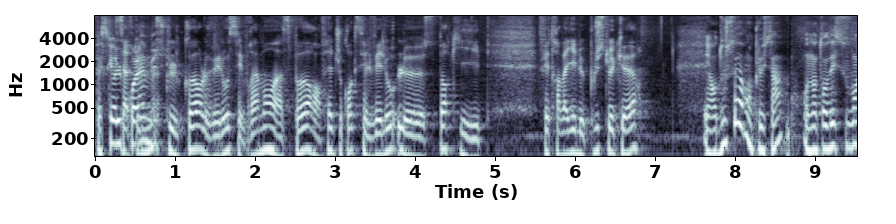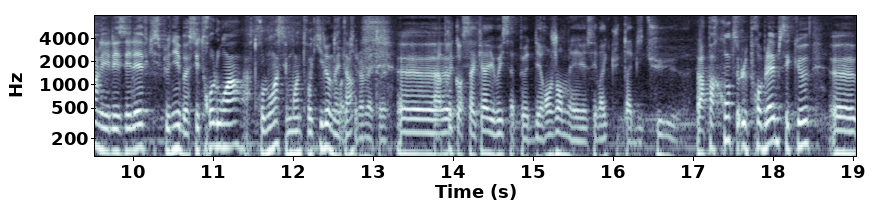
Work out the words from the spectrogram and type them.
Parce que le ça problème, te muscle le corps, le vélo, c'est vraiment un sport. En fait, je crois que c'est le vélo, le sport qui fait travailler le plus le cœur. Et en douceur en plus, hein. On entendait souvent les, les élèves qui se plaignaient, bah, c'est trop loin. Alors, trop loin, c'est moins de 3 km. 3 kilomètres, ouais. Euh, Après, quand ça caille, oui, ça peut être dérangeant, mais c'est vrai que tu t'habitues. euh. Alors par contre, le problème, c'est que euh,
